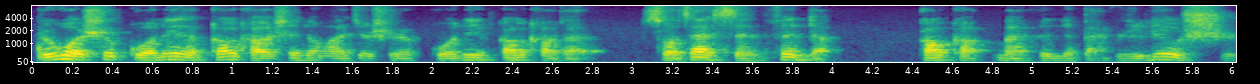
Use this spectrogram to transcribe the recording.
如果是国内的高考生的话，就是国内高考的所在省份的高考满分的百分之六十。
